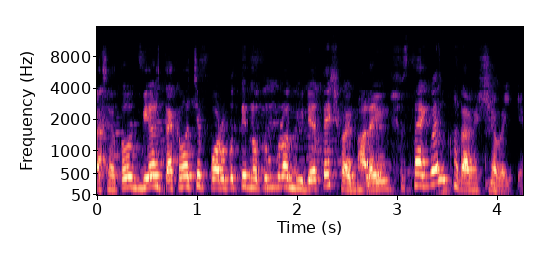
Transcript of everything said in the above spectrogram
আচ্ছা তো বিয়ার্স দেখা হচ্ছে পরবর্তী নতুন কোনো ভিডিওতে সবাই ভালো এবং সুস্থ থাকবেন। খোদা সবাইকে।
